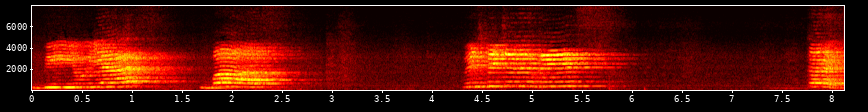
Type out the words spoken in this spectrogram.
B U S bus. Which picture is this? Correct.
